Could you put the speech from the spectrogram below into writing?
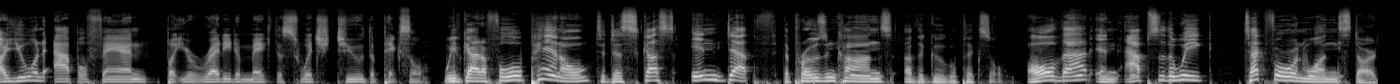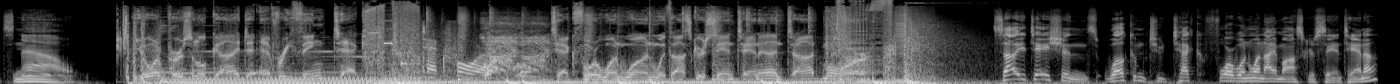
Are you an Apple fan, but you're ready to make the switch to the Pixel? We've got a full panel to discuss in depth the pros and cons of the Google Pixel. All that and apps of the week. Tech 411 starts now. Your personal guide to everything tech. Tech 4. Tech 411 with Oscar Santana and Todd Moore. Salutations. Welcome to Tech 411. I'm Oscar Santana.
